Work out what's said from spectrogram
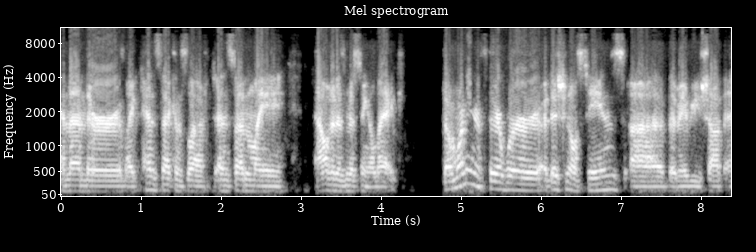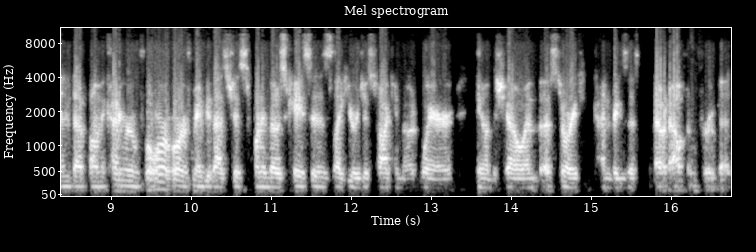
and then there are like 10 seconds left, and suddenly Alvin is missing a leg. So I'm wondering if there were additional scenes uh, that maybe you shot that ended up on the cutting room floor, or if maybe that's just one of those cases like you were just talking about, where you know the show and the story kind of exist without Alvin for a bit.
